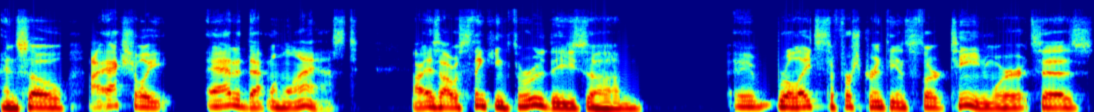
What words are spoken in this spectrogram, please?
And so I actually added that one last uh, as I was thinking through these um, it relates to First Corinthians 13, where it says,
